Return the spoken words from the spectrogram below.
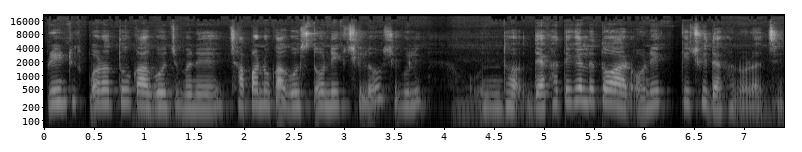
প্রিন্ট করা তো কাগজ মানে ছাপানো কাগজ তো অনেক ছিল সেগুলি। দেখাতে গেলে তো আর অনেক কিছুই দেখানোর আছে।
